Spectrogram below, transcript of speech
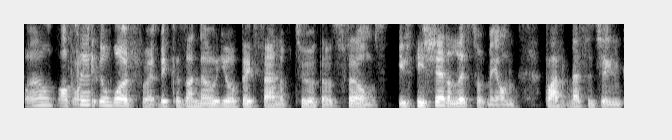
Well, I'll You take your word for it because I know you're a big fan of two of those films. He, he shared a list with me on private messaging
